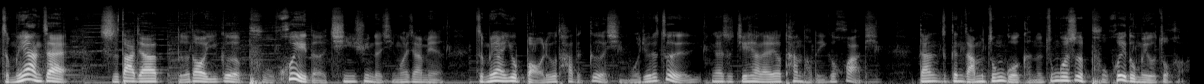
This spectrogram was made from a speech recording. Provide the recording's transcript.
怎么样在使大家得到一个普惠的青训的情况下面，怎么样又保留他的个性？我觉得这应该是接下来要探讨的一个话题。当然，跟咱们中国可能中国是普惠都没有做好，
